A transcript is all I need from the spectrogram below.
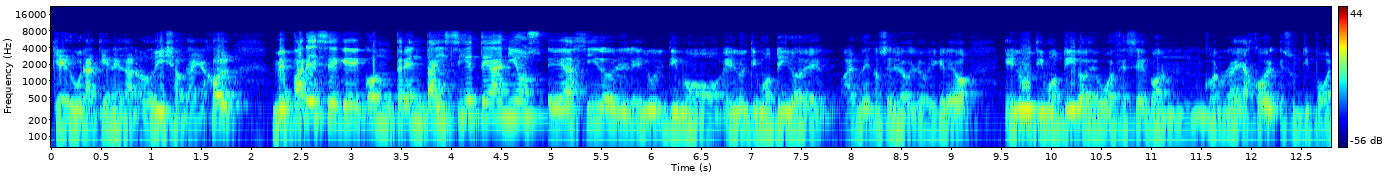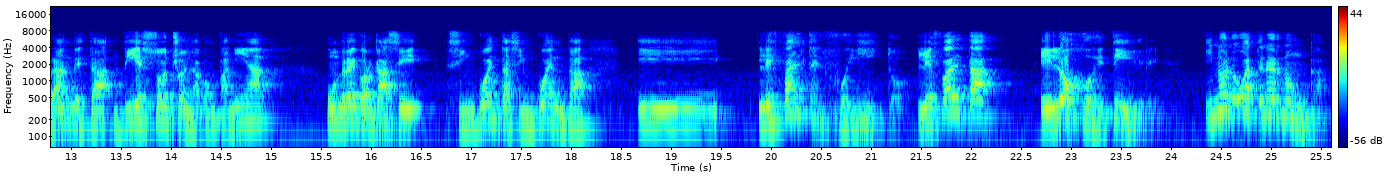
qué dura tiene la rodilla Uriah Hall. Me parece que con 37 años eh, ha sido el, último, el último tiro de, al menos es lo, que creo, el último tiro de UFC con, con Uriah Hall. Es un tipo grande, está 18 en la compañía un récord casi 50-50 y le falta el fueguito, le falta el ojo de tigre y no lo va a tener nunca.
